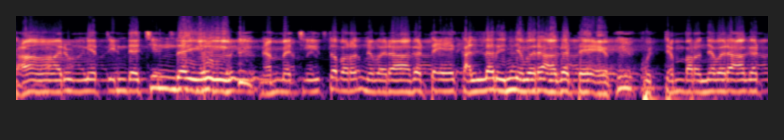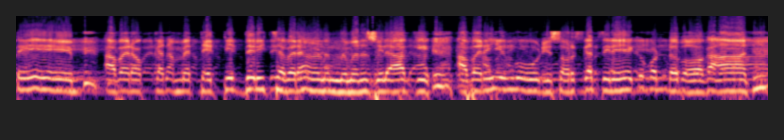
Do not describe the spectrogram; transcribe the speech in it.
കാരുണ്യത്തിന്റെ ചിന്തയിൽ നമ്മെ ചീത്ത പറഞ്ഞവരാകട്ടെ കല്ലെറിഞ്ഞവരാകട്ടെ കുറ്റം പറഞ്ഞവരാകട്ടെ അവരൊക്കെ നമ്മെ തെറ്റിദ്ധരിച്ചവരാണെന്ന് മനസ്സിലാക്കി അവരെയും കൂടി സ്വർഗത്തിലേക്ക് കൊണ്ടുപോകാൻ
